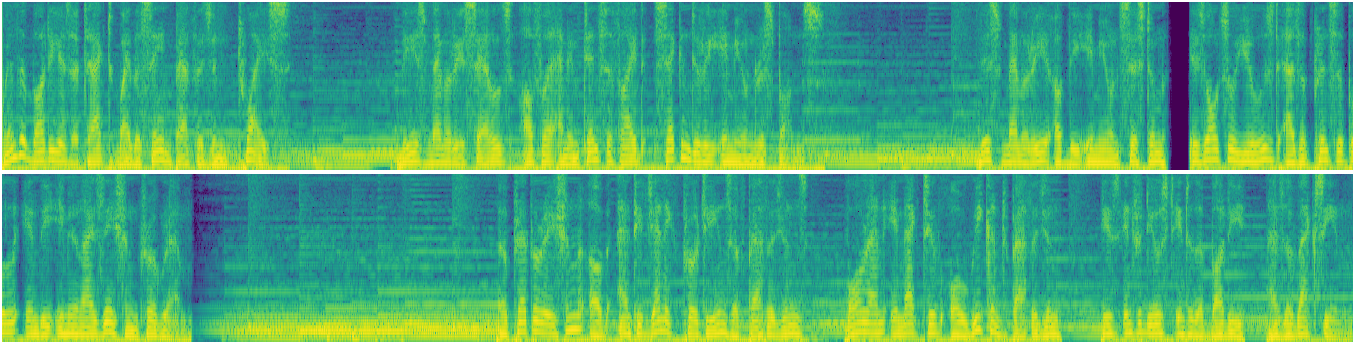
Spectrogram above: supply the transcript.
When the body is attacked by the same pathogen twice, these memory cells offer an intensified secondary immune response. This memory of the immune system is also used as a principle in the immunization program. A preparation of antigenic proteins of pathogens or an inactive or weakened pathogen is introduced into the body as a vaccine.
